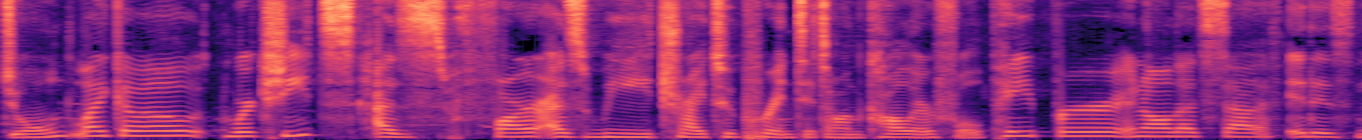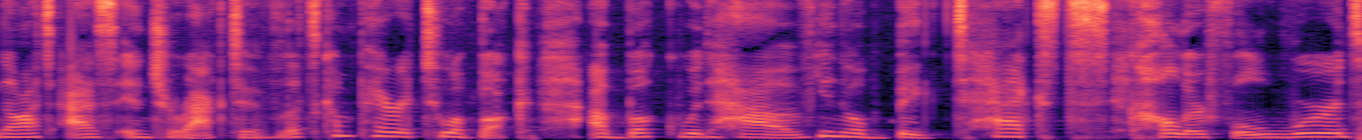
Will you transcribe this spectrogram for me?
don't like about worksheets, as far as we try to print it on colorful paper and all that stuff, it is not as interactive. Let's compare it to a book. A book would have, you know, big texts, colorful words,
